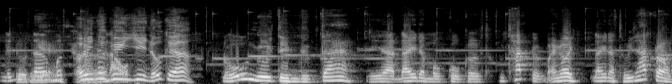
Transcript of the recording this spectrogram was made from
Đứng vậy. mất Ý nó ghi gì nữa kìa? Đủ người tìm được ta. Vậy là đây là một cuộc ờ, thử thách rồi bạn ơi. Đây là thử thách rồi.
